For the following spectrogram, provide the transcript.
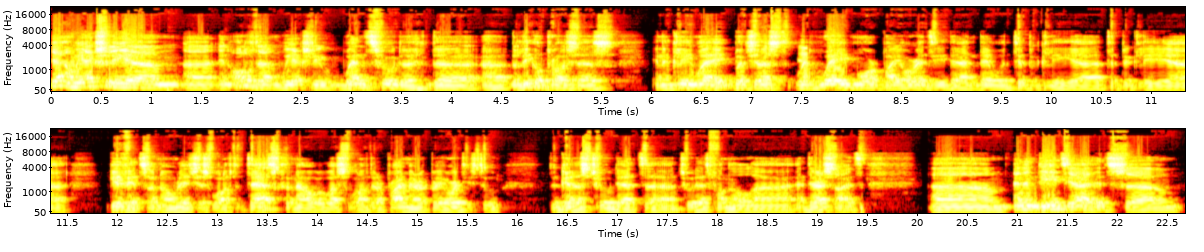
yeah, and we actually um, uh, in all of them we actually went through the the uh, the legal process in a clean way, but just yeah. with way more priority than they would typically uh, typically uh, give it. So normally it's just one of the tasks, and now it was one of their primary priorities to to get us through that uh, through that funnel uh, at their side. Um, and indeed, yeah, it's um,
